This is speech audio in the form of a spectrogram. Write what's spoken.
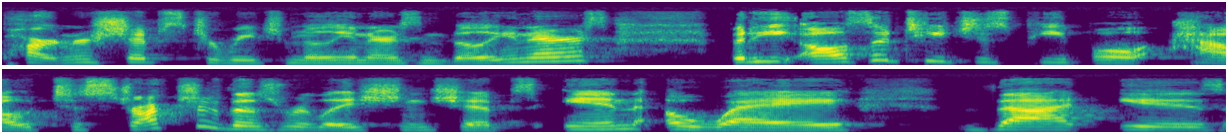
partnerships to reach millionaires and billionaires, but he also teaches people how to structure those relationships in a way that is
